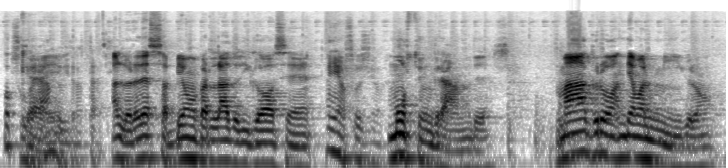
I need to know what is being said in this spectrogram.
Ok. Superando i trattati. Allora, adesso abbiamo parlato di cose molto in grande. Macro, andiamo al micro.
